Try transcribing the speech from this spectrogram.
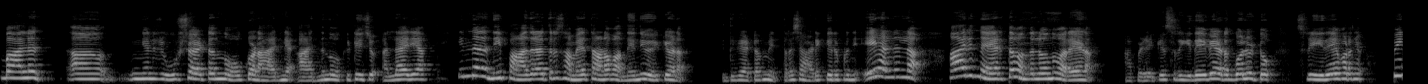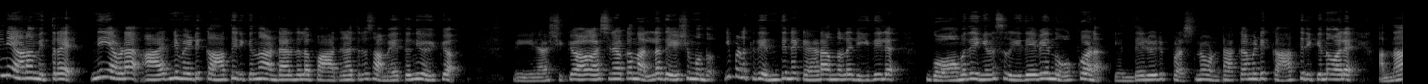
ബാലൻ ഇങ്ങനെ രൂക്ഷമായിട്ടൊന്ന് നോക്കുകയാണ് ആരിനെ ആരിനെ നോക്കിയിട്ട് ചോദിച്ചു അല്ല ആര്യ ഇന്നലെ നീ പാതിരാത്രി സമയത്താണോ വന്നതെന്ന് ചോദിക്കുകയാണ് ഇത് കേട്ടപ്പോൾ ഇത്ര ചാടിക്കേറി പറഞ്ഞു ഏ അല്ലല്ല ആരും നേരത്തെ വന്നല്ലോ എന്ന് പറയണം. അപ്പോഴേക്ക് ശ്രീദേവി അടങ്കോലിട്ടു ശ്രീദേവി പറഞ്ഞു പിന്നെയാണോ മിത്രേ നീ അവിടെ ആരിനു വേണ്ടി കാത്തിരിക്കുന്ന കണ്ടായിരുന്നല്ലോ പാതിരാത്രി നീ ചോദിക്കുക. മീനാക്ഷിക്കും ആകാശിനൊക്കെ നല്ല ദേഷ്യം വന്നു. ഇവൾക്ക് ഇത് എന്തിന്റെ കേടാന്നുള്ള രീതിയിൽ ഗോമതി ഇങ്ങനെ ശ്രീദേവിയെ നോക്കുവാണ്. എന്തേലും ഒരു പ്രശ്നം ഉണ്ടാക്കാൻ വേണ്ടി കാത്തിരിക്കുന്ന പോലെ. അന്നാ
